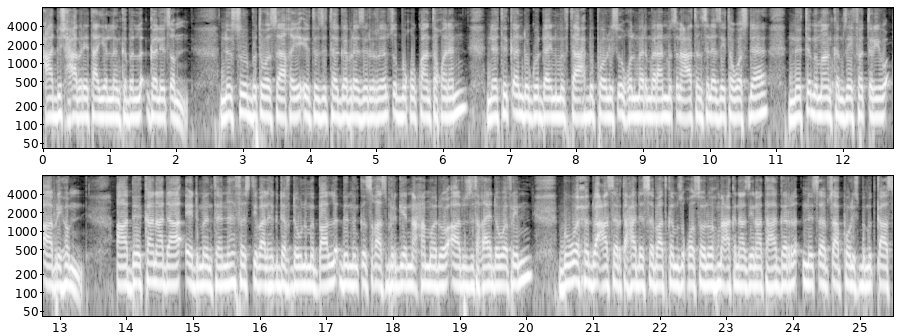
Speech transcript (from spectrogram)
ሓዱሽ ሓበሬታ የለን ክብል ገሊፆም ንሱ ብተወሳኺ እቲ ዝተገብረ ዝርርብ ጽቡቕ እኳ እንተኾነ ነቲ ቀንዲ ጉዳይ ንምፍታሕ ብፖሊስ እኹል መርመራን ምጽናዓትን ስለ ዘይተወስደ ምትእምማን ከም ዘይፈጥር እዩ ኣብሪሆም። ኣብ ካናዳ ኤድመንተን ፌስቲቫል ህግደፍ ደው ንምባል ብምንቅስቓስ ብርጌድና ሓመዶ ኣብ ዝተኻየደ ወፍሪ ብውሕዱ 11 ሰባት ከም ዝቆሰሉ ማዕከና ዜና ተሃገር ንጸብጻብ ፖሊስ ብምጥቃስ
